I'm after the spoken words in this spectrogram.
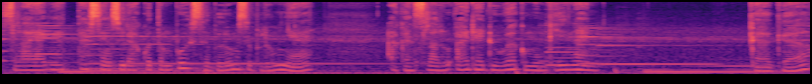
Selayaknya tes yang sudah aku tempuh sebelum-sebelumnya, akan selalu ada dua kemungkinan. Gagal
